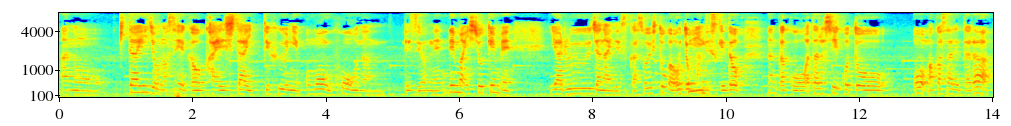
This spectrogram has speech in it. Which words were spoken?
ああの期待以上の成果を返したいっていうふうに思う方なんですよね。でまあ一生懸命やるじゃないですか。そういう人が多いと思うんですけどなんかこう新しいことを任されたら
